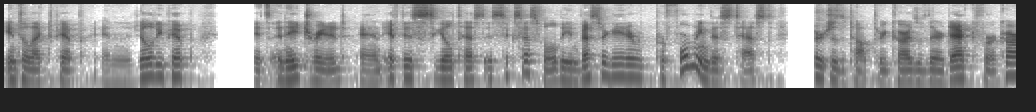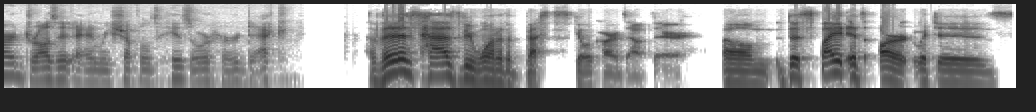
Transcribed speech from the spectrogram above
intellect pip, and an agility pip. It's innate traded, and if this skill test is successful, the investigator performing this test searches the top three cards of their deck for a card, draws it, and reshuffles his or her deck. This has to be one of the best skill cards out there. Um, despite its art, which is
